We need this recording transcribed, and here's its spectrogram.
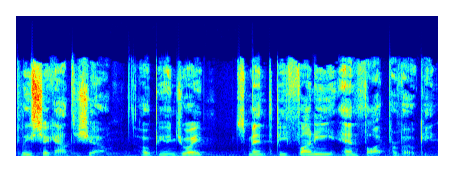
please check out the show. Hope you enjoy it. It's meant to be funny and thought provoking.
